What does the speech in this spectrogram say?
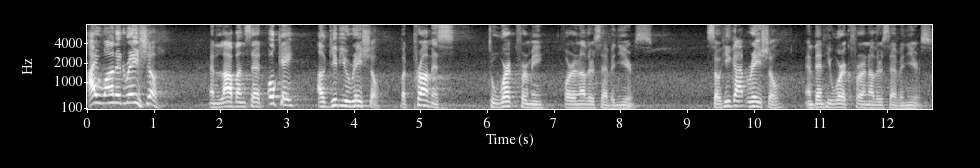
I wanted Rachel. And Laban said, Okay, I'll give you Rachel, but promise to work for me for another seven years. So he got Rachel, and then he worked for another seven years.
